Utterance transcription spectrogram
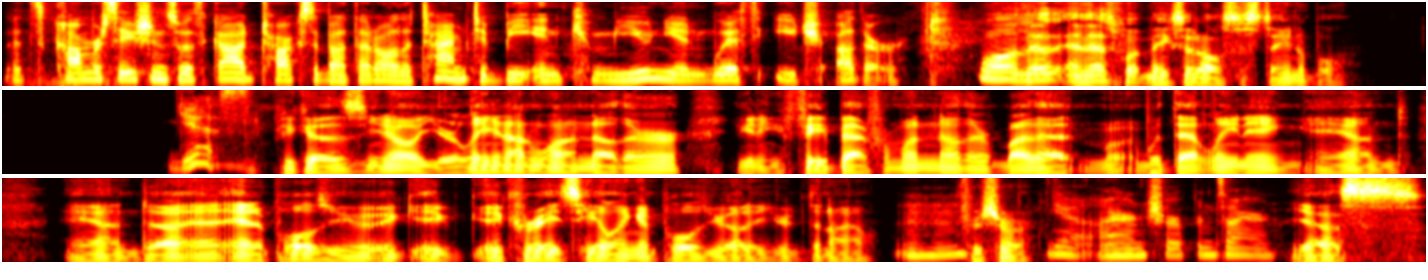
that's conversations with God talks about that all the time. To be in communion with each other. Well, and, that, and that's what makes it all sustainable Yes. because you know you're leaning on one another, you're getting feedback from one another by that with that leaning, and and uh, and, and it pulls you, it, it, it creates healing and pulls you out of your denial hmm for sure. Yeah, iron sharpens iron. Yes.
